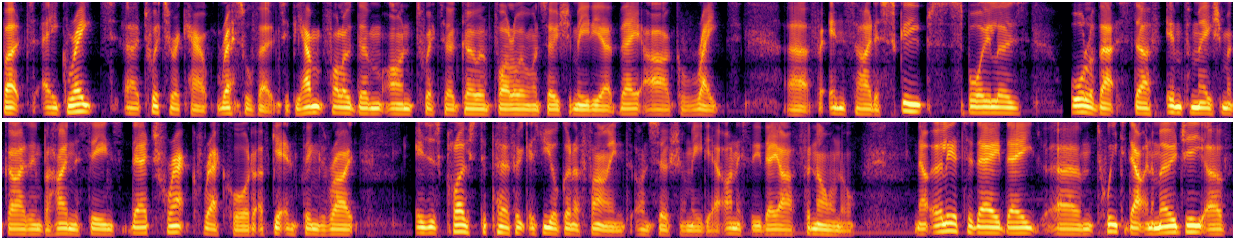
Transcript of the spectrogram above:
but a great uh, Twitter account, WrestleVotes. If you haven't followed them on Twitter, go and follow them on social media. They are great uh, for insider scoops, spoilers, all of that stuff, information regarding behind the scenes. Their track record of getting things right is as close to perfect as you're going to find on social media. Honestly, they are phenomenal. Now, earlier today, they um, tweeted out an emoji of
